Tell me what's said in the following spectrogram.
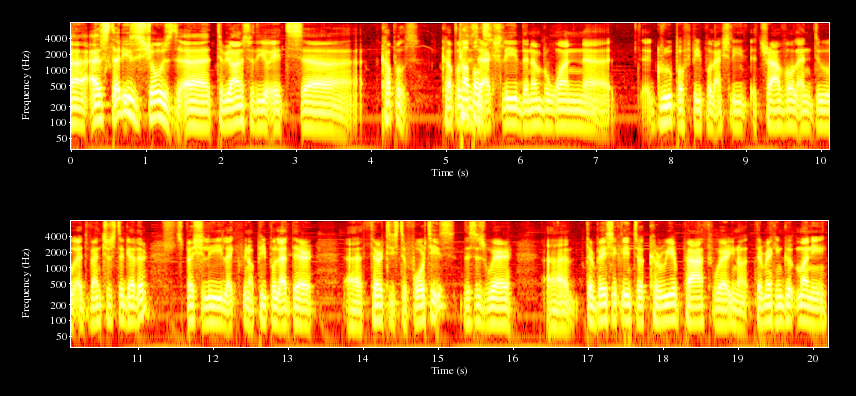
uh, as studies shows uh, to be honest with you it's uh, couples couples, Couples. is actually the number one uh, group of people actually uh, travel and do adventures together especially like you know people at their uh, 30s to 40s this is where uh, they're basically into a career path where you know they're making good money.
